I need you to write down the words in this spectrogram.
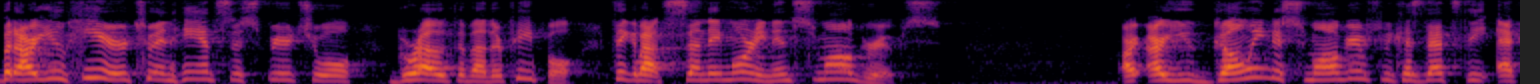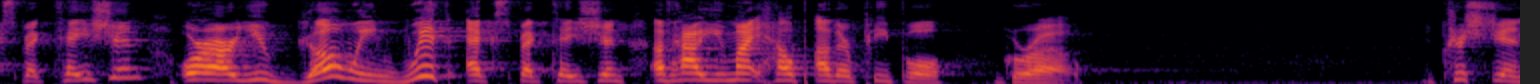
But are you here to enhance the spiritual growth of other people? Think about Sunday morning in small groups. Are, are you going to small groups because that's the expectation, or are you going with expectation of how you might help other people grow? Christian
